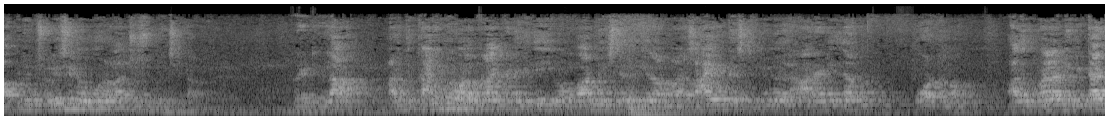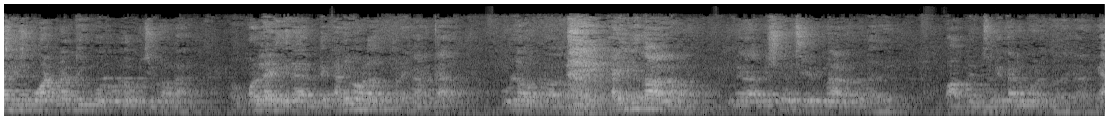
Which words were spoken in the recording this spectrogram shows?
அப்படின்னு சொல்லி சில ஊரெல்லாம் சூஸ் பண்ணி வச்சுருக்காங்க ரைட்டுங்களா அடுத்து கனிம வளம்லாம் கிடைக்குது இவன் பாட்டு இஷ்டத்துக்கு நம்ம சாயில் டெஸ்ட்டுக்குன்னு ஆறு அடி தான் போட்டணும் அதுக்கு மேலே நீ இட்டாச்சி வச்சு போட்டனா தூக்கி போட்டு உள்ளே பிடிச்சிருவாங்க கொள்ளை அடிக்கிறாருன்ட்டு கனிம வளத்துறைக்காரங்க உள்ளே வந்துடுவாங்க கையில் தான் அள்ளணும் இந்த மிஷின் வச்சு எதுவுமே அள்ளக்கூடாது கனிம வளத்துறைக்காரங்க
